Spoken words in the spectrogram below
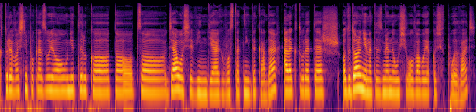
które właśnie pokazują nie tylko to, co działo się w Indiach w ostatnich dekadach, ale które też oddolnie na te zmiany usiłowały jakoś wpływać.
